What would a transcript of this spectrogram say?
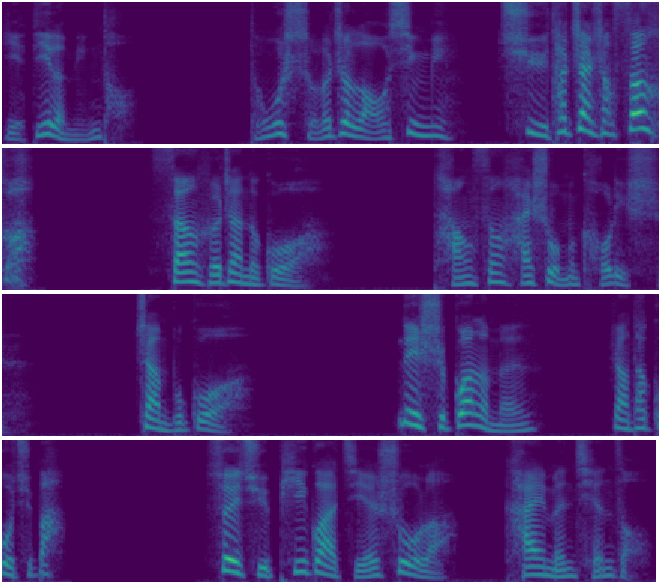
也低了名头。等我舍了这老性命，去与他战上三合。”三合战得过，唐僧还是我们口里食；战不过，那是关了门，让他过去罢。遂取披挂结束了，开门前走。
